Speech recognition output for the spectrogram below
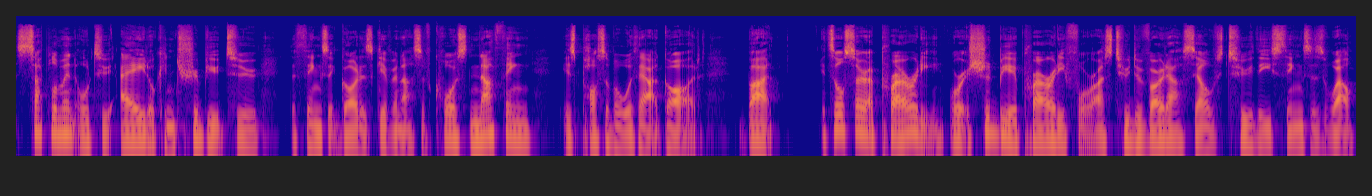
supplement or to aid or contribute to the things that God has given us. Of course, nothing is possible without God, but it's also a priority, or it should be a priority for us to devote ourselves to these things as well.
